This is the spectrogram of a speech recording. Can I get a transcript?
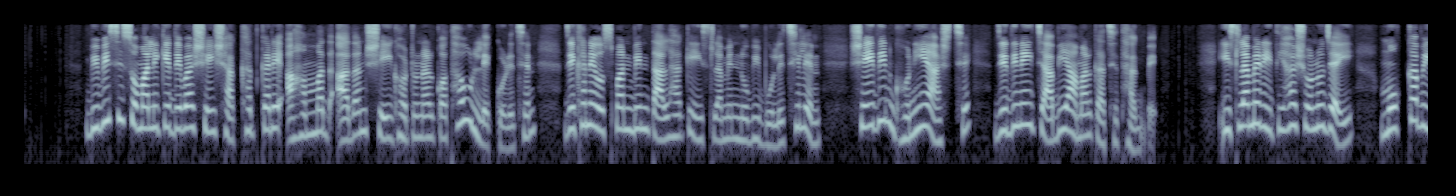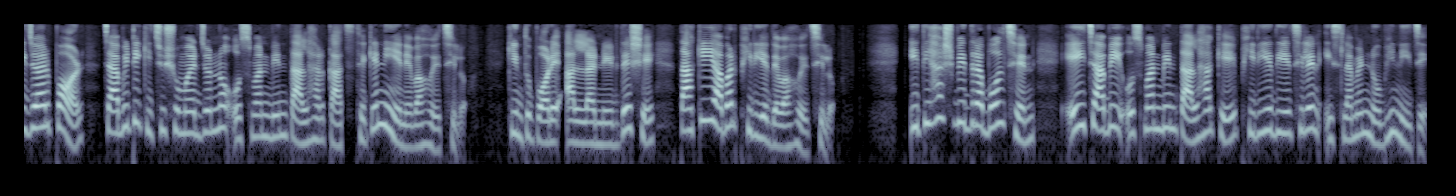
বিবিসি সোমালিকে দেওয়া সেই সাক্ষাৎকারে আহম্মদ আদান সেই ঘটনার কথা উল্লেখ করেছেন, যেখানে ওসমান বিন তালহাকে ইসলামের নবী বলেছিলেন, সেই দিন ঘনিয়ে আসছে যেদিন এই চাবি আমার কাছে থাকবে। ইসলামের ইতিহাস অনুযায়ী মক্কা বিজয়ের পর চাবিটি কিছু সময়ের জন্য ওসমান বিন তালহার কাছ থেকে নিয়ে নেওয়া হয়েছিল। কিন্তু পরে আল্লাহর নির্দেশে তাকেই আবার ফিরিয়ে দেওয়া হয়েছিল। ইতিহাসবিদরা বলছেন, এই চাবি ওসমান বিন তালহাকে ফিরিয়ে দিয়েছিলেন ইসলামের নভী নিজে।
